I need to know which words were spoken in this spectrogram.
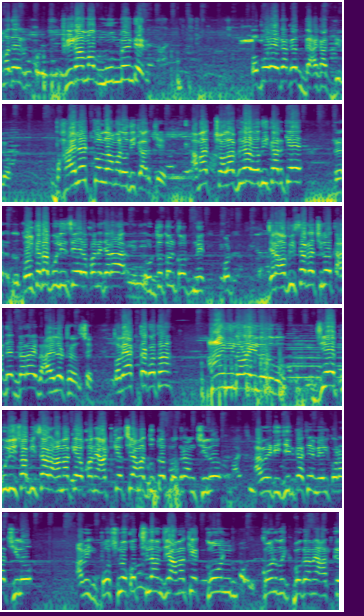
আমাদের ফ্রিডম অফ মুভমেন্টের ওপরে এটাকে ব্যাঘাত দিল। ভায়োলেট করল আমার অধিকারকে। আমার চলাফেরার অধিকারকে কলকাতা পুলিশের ওখানে যারা ঊর্ধ্বতন যারা অফিসাররা ছিল, তাদের দ্বারাই ভায়োলেট হয়েছে। তবে একটা কথা, আইনি লড়াই লড়বো। যে পুলিশ অফিসার আমাকে ওখানে আটকেছে, আমার দুটো প্রোগ্রাম ছিল। আমি ডিজির কাছে মেল করা ছিল। আমি প্রশ্ন করছিলাম যে আমাকে কোন কোন প্রোগ্রামে আটকে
